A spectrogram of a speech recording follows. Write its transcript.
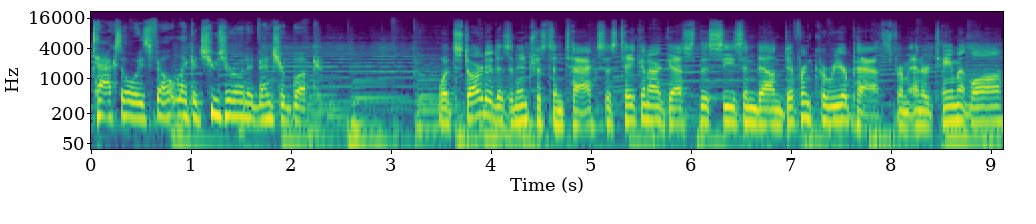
tax always felt like a choose your own adventure book. What started as an interest in tax has taken our guests this season down different career paths from entertainment law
